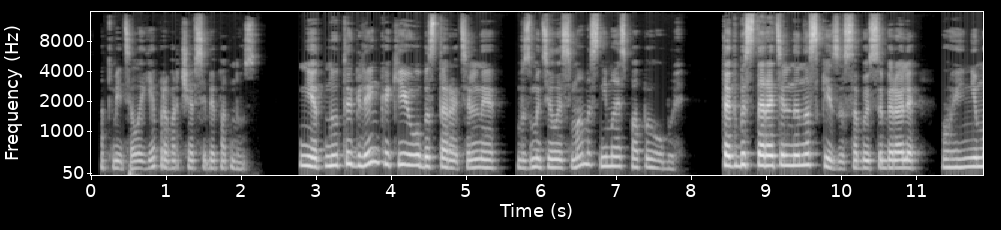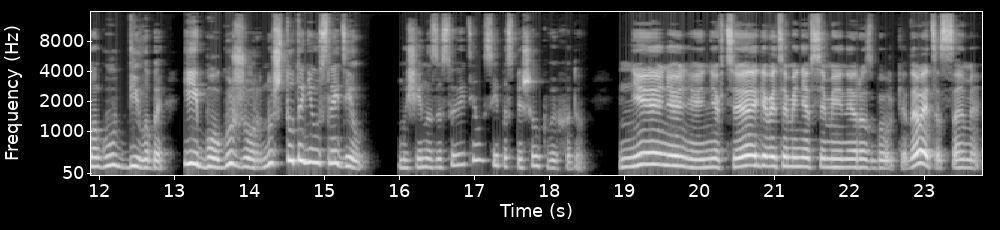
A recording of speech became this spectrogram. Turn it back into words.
— отметила я, проворчав себе под нос. «Нет, ну ты глянь, какие оба старательные!» — возмутилась мама, снимая с папы обувь. Так бы старательно носки за собой собирали. Ой, не могу, убила бы. Ей-богу, Жор, ну что ты не уследил?» Мужчина засуетился и поспешил к выходу. «Не-не-не, не втягивайте меня в семейные разборки. Давайте сами.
